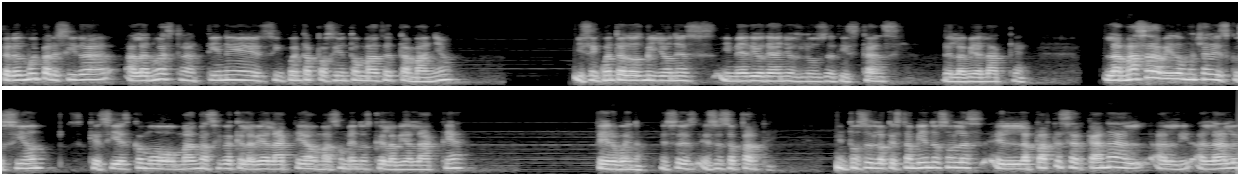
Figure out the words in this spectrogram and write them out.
pero es muy parecida a la nuestra. Tiene 50% más de tamaño y 52 millones y medio de años luz de distancia de la Vía Láctea. La masa ha habido mucha discusión que si es como más masiva que la Vía Láctea o más o menos que la Vía Láctea. Pero bueno, eso es, eso es aparte. Entonces lo que están viendo son las, el, la parte cercana al, al, al halo,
